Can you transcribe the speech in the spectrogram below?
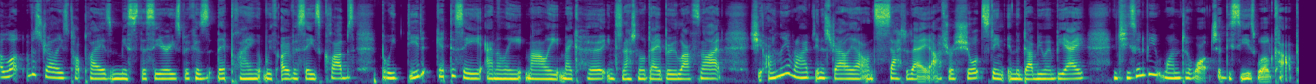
A lot of Australia's top players missed the series because they're playing with overseas clubs, but we did get to see Anneli Maley make her international debut last night. She only arrived in Australia on Saturday after a short stint in the WNBA, and she's going to be one to watch at this year's World Cup.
